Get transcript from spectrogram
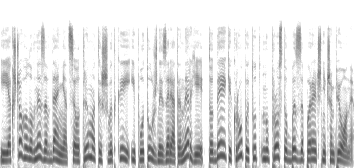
І якщо головне завдання це отримати швидкий і потужний заряд енергії, то деякі крупи тут ну просто беззаперечні чемпіони.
